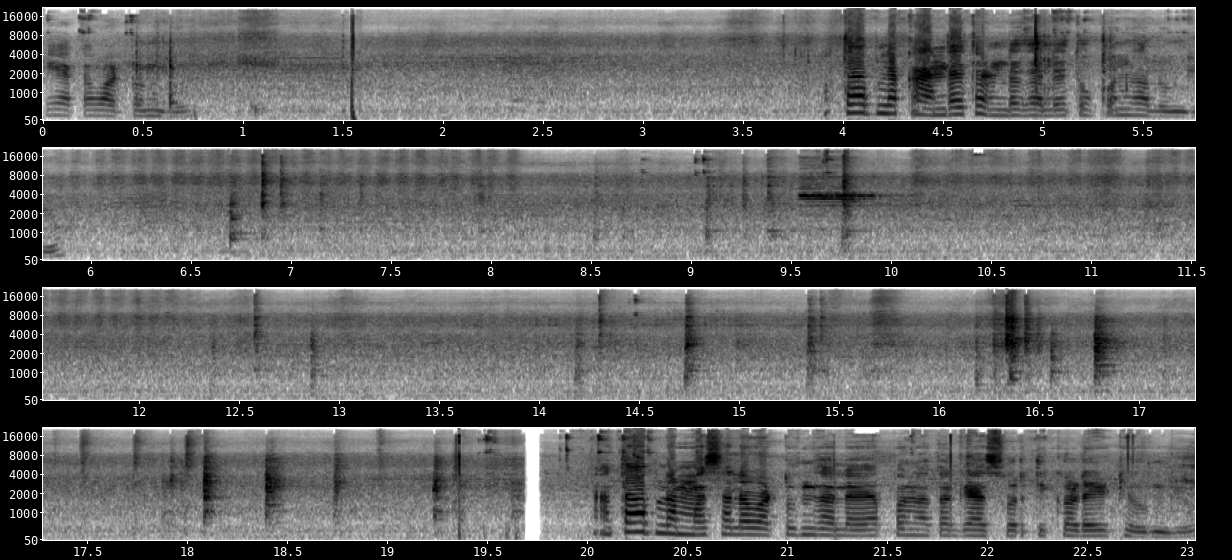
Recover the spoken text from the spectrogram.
हे आता वाटून घेऊ. आता आपला कांदा थंड झाला तो पण घालून घेऊ. आता आपला मसाला वाटून झाला आहे आपण आता गॅसवरती कढई ठेवून घेऊ.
